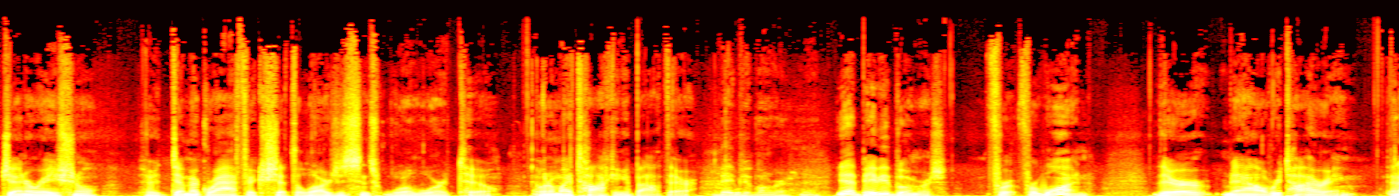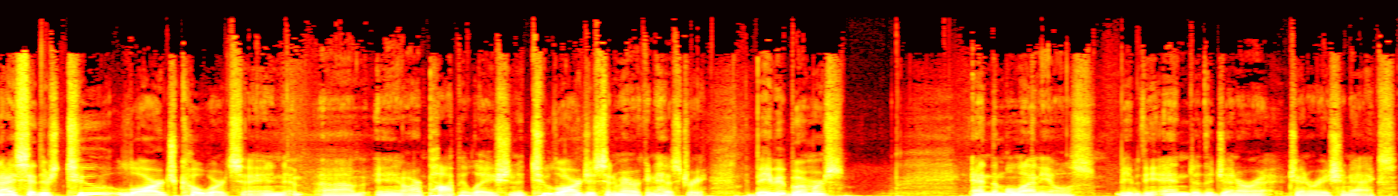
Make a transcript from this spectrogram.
generational sort of demographic shift, the largest since World War II. And what am I talking about there? Baby boomers. Yeah. Yeah, baby boomers. For for one, they're now retiring, and I say there's two large cohorts in um, in our population, the two largest in American history: the baby boomers and the millennials, maybe the end of the genera- Generation X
